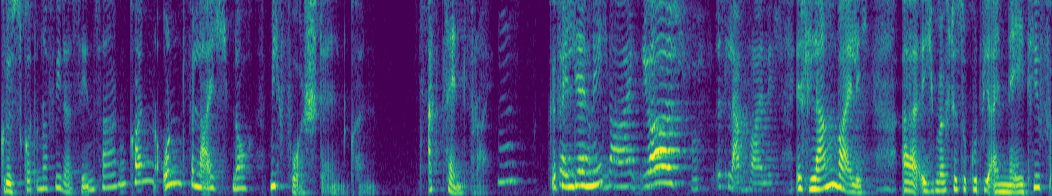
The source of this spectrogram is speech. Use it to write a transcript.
Grüß Gott und auf Wiedersehen sagen können und vielleicht noch mich vorstellen können. Akzentfrei. Gefällt dir nicht? Nein, ja, es ist langweilig. Ist langweilig. Äh, ich möchte so gut wie ein Native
